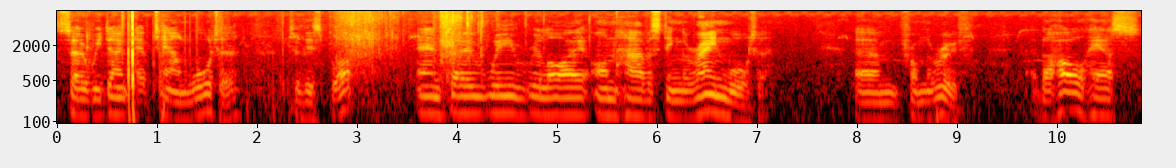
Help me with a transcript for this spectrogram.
so we don't have town water to this block and so we rely on harvesting the rainwater um, from the roof. The whole house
